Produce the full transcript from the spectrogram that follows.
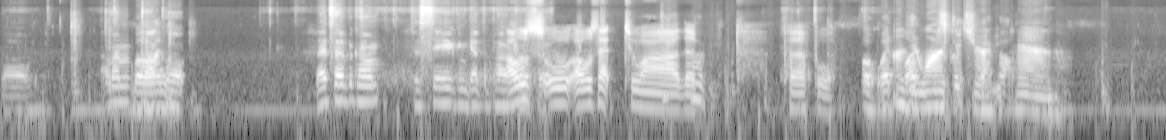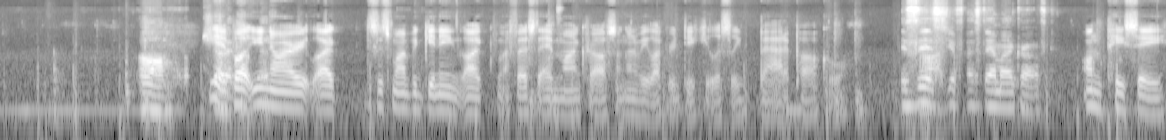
Whoa. I'm on Well, I'm- parkour. Let's have a comp to see who can get the parkour. I was first. all, I was at to uh the p- purple. What? What? If what? you want to Switch out, back you can. Oh. Yeah, it but you know, like this is my beginning, like my first day of Minecraft. So I'm gonna be like ridiculously bad at parkour Is this your first day of Minecraft? on PC.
